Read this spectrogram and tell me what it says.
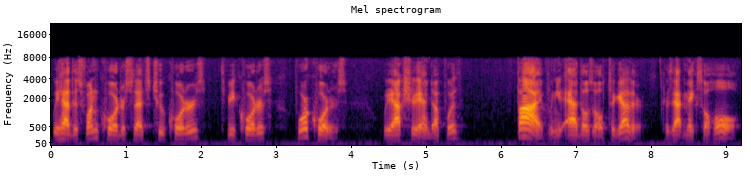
we have this 1 quarter, so that's 2 quarters, 3 quarters, 4 quarters. We actually end up with 5 when you add those all together because that makes a whole.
